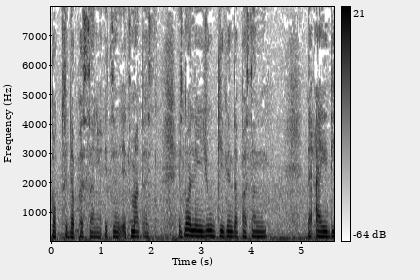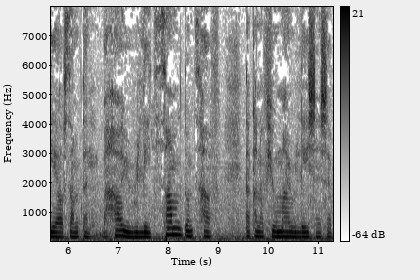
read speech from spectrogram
talk to the person, it it matters. It's not only you giving the person the idea of something, but how you relate. Some don't have that kind of human relationship.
